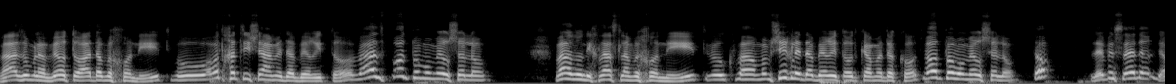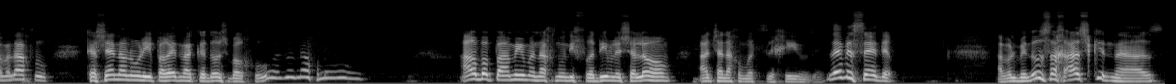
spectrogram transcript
ואז הוא מלווה אותו עד המכונית, והוא עוד חצי שעה מדבר איתו, ואז עוד פעם אומר שלום. ואז הוא נכנס למכונית, והוא כבר ממשיך לדבר איתו עוד כמה דקות, ועוד פעם אומר שלום. טוב, זה בסדר, גם אנחנו, קשה לנו להיפרד מהקדוש ברוך הוא, אז אנחנו... ארבע פעמים אנחנו נפרדים לשלום עד שאנחנו מצליחים זה. זה בסדר. אבל בנוסח אשכנז,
